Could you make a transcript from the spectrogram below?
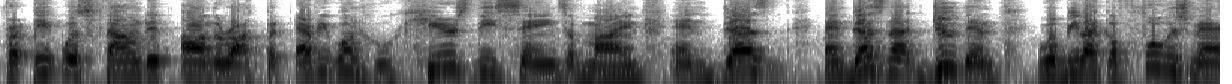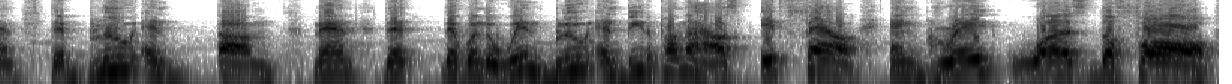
for it was founded on the rock. But everyone who hears these sayings of mine and does and does not do them will be like a foolish man that blew and um, man, that, that when the wind blew and beat upon the house, it fell, and great was the fall.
